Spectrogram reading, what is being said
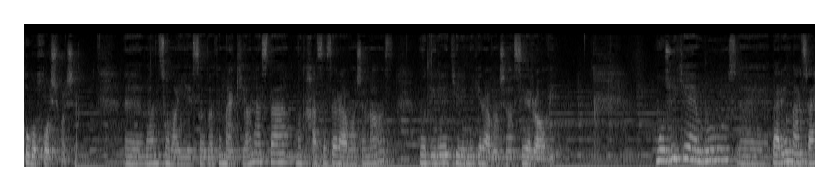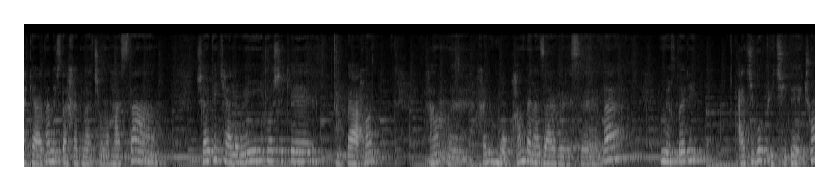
خوب و خوش باشه. من سمیه سادات مکیان هستم متخصص روانشناس مدیر کلینیک روانشناسی راوی. موضوعی که امروز برای مطرح کردنش در خدمت شما هستم شاید کلمه ای باشه که به حال هم خیلی مبهم به نظر برسه و مقداری عجیب و پیچیده چون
